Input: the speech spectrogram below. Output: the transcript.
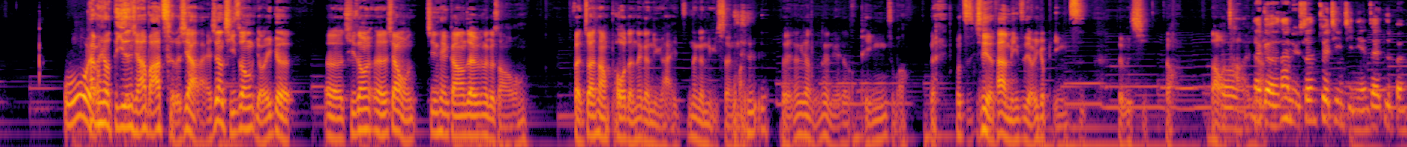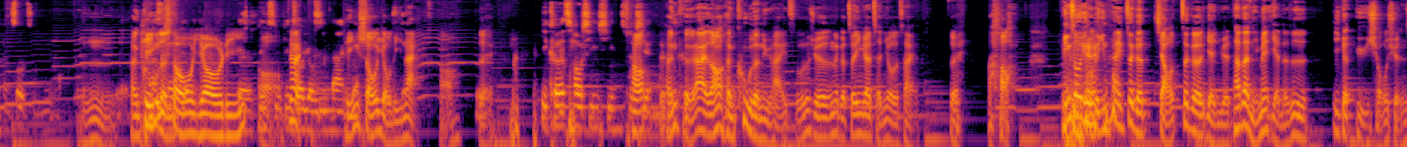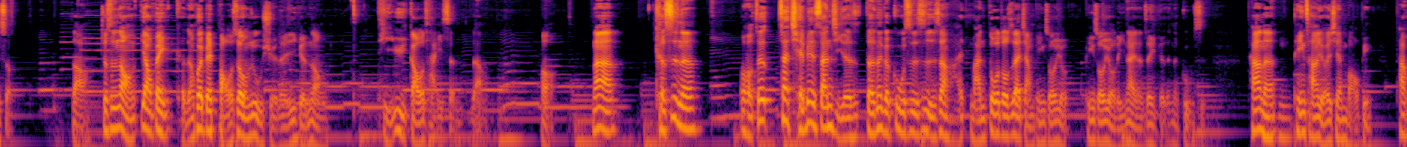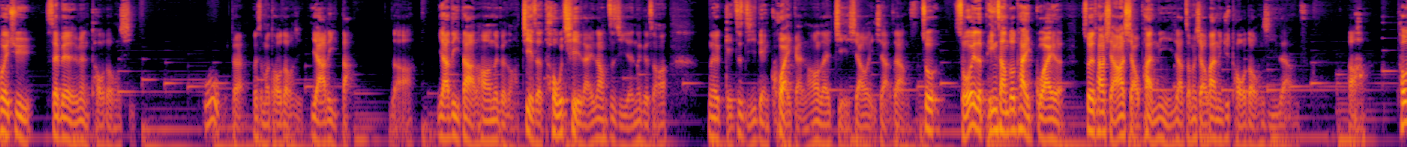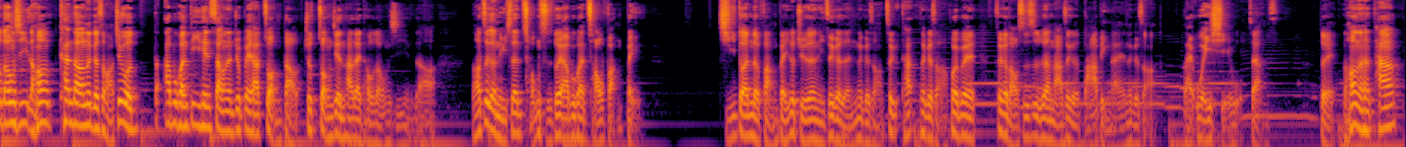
他们有敌人想要把他扯下来。像其中有一个，呃，其中呃，像我们今天刚刚在那个什么。粉钻上 po 的那个女孩子，那个女生嘛，对，那个叫什么？那个女生平什么？对，我只记得她的名字有一个平字，对不起哦，让我查一下。那个那女生最近几年在日本很受瞩目，嗯，很平手有梨哦，平手有梨奈，平手有梨奈哦，对，一颗超新星出现，很可爱，然后很酷的女孩子，我就觉得那个真应该陈佑的菜，对，好，平手有梨奈这个角这个演员，他在里面演的是。一个羽球选手，知道就是那种要被可能会被保送入学的一个那种体育高材生，知道哦，那可是呢，哦，这在前面三集的的那个故事，事实上还蛮多都是在讲平手有平手有梨奈的这个人的故事。他呢，平常有一些毛病，他会去 C B 里面偷东西。哦，对，为什么偷东西？压力大，知道吧？压力大，然后那个什么，借着偷窃来让自己的那个什么。那给自己一点快感，然后来解消一下，这样子做所谓的平常都太乖了，所以他想要小叛逆一下，怎么小叛逆去偷东西这样子啊？偷东西，然后看到那个什么，结果阿布宽第一天上任就被他撞到，就撞见他在偷东西，你知道？然后这个女生从此对阿布宽超防备，极端的防备，就觉得你这个人那个什么，这个他那个什么会不会这个老师是不是要拿这个把柄来那个什么来威胁我这样子？对，然后呢，他。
